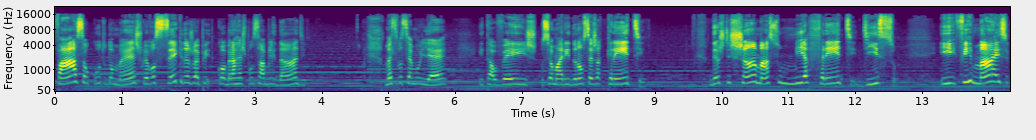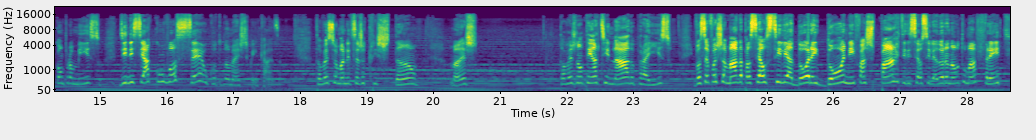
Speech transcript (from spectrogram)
Faça o culto doméstico. É você que Deus vai cobrar responsabilidade. Mas se você é mulher e talvez o seu marido não seja crente, Deus te chama a assumir a frente disso e firmar esse compromisso de iniciar com você o culto doméstico em casa. Talvez seu marido seja cristão, mas talvez não tenha atinado para isso. Você foi chamada para ser auxiliadora idônea e faz parte de ser auxiliadora não tomar frente,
